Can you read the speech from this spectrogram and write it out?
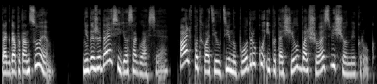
«Тогда потанцуем?» Не дожидаясь ее согласия, Альф подхватил Тину под руку и потащил в большой освещенный круг.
